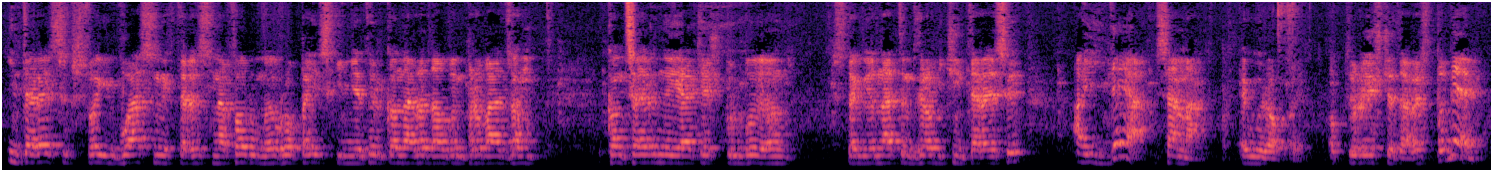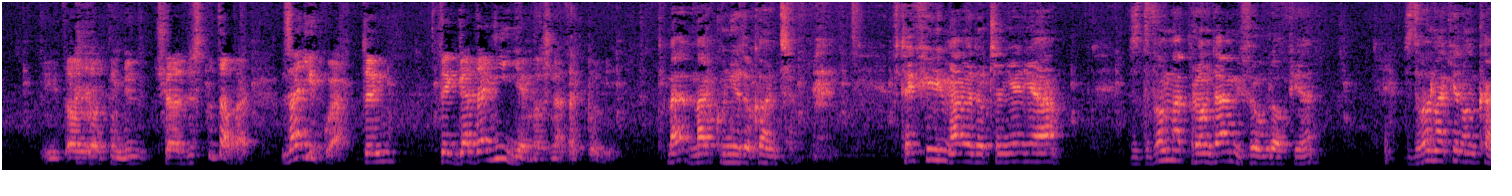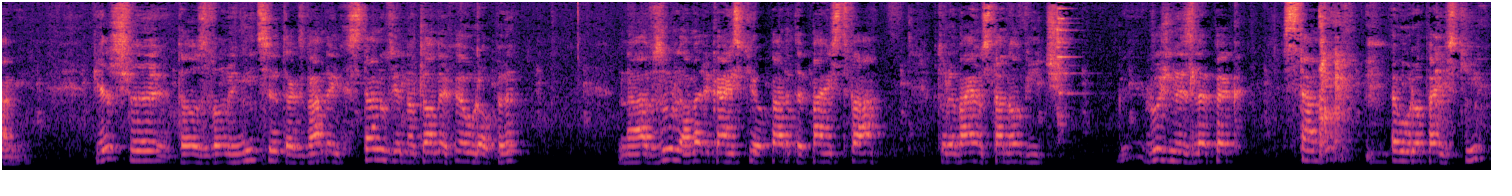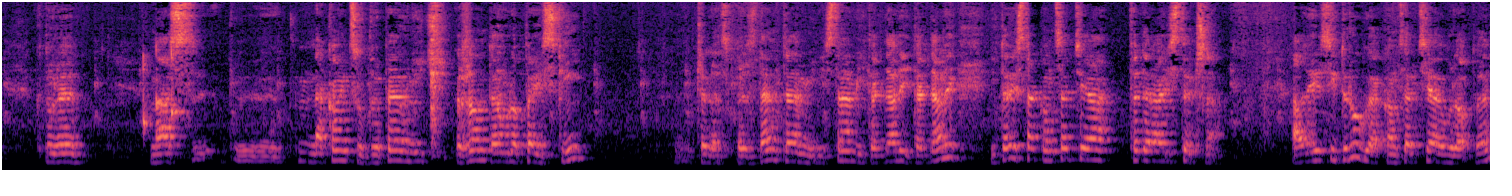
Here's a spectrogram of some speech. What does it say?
interesów swoich własnych teraz na forum europejskim, nie tylko narodowym prowadzą koncerny jakieś próbują z tego na tym zrobić interesy, a idea sama Europy, o której jeszcze zaraz powiem i to o tym trzeba dyskutować, zanikła w tej, w tej gadaninie, można tak powiedzieć. Ma- Marku, nie do końca. W tej chwili mamy do czynienia z dwoma prądami w Europie, z dwoma kierunkami. Pierwszy to zwolennicy tzw. Stanów Zjednoczonych Europy, na wzór amerykański oparte państwa, które mają stanowić luźny zlepek Stanów Europejskich, który ma s- y, na końcu wypełnić rząd europejski, czele z prezydentem, ministrami itd., itd. I to jest ta koncepcja federalistyczna. Ale jest i druga koncepcja Europy,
